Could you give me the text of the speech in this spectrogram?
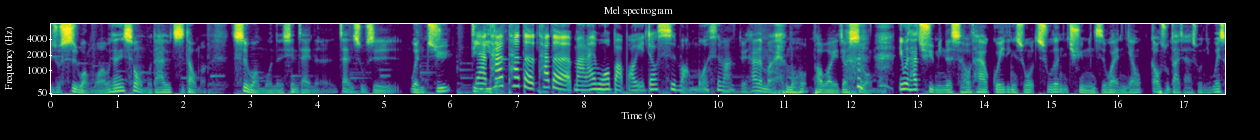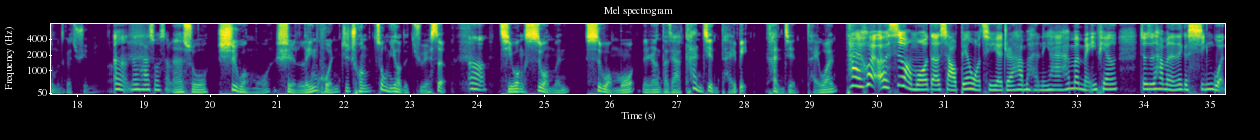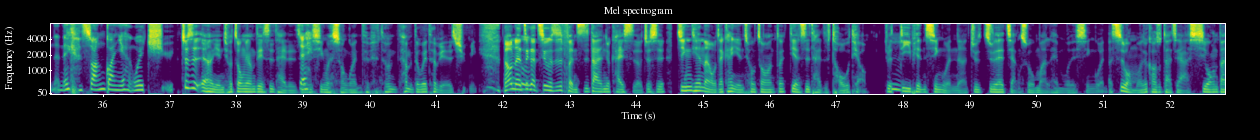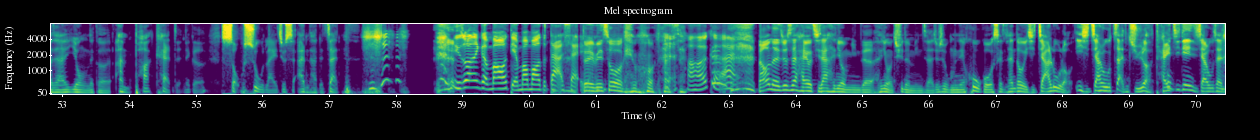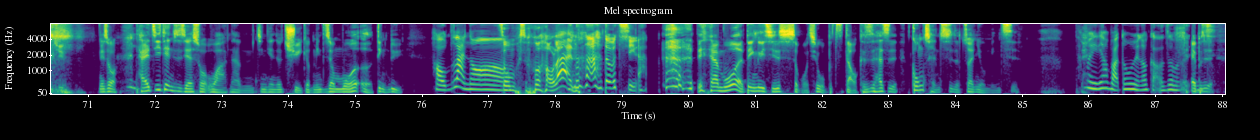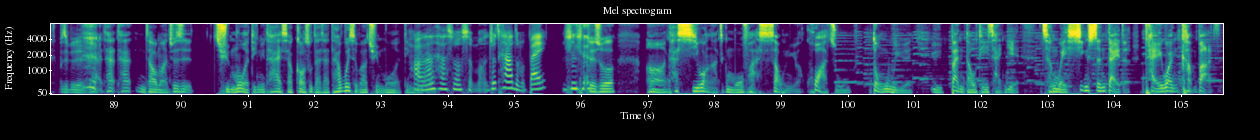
比如说视网膜，我相信视网膜大家都知道嘛。视网膜呢，现在呢战术是稳居第一的。他他的他的马来貘宝宝也叫视网膜是吗？对，他的马来貘宝宝也叫视网膜，因为他取名的时候，他要规定说，除了你取名之外，你要告诉大家说你为什么这个取名嘛。嗯，那他说什么？他说视网膜是灵魂之窗重要的角色。嗯，期望视网门视网膜能让大家看见台北。看见台湾，太会！呃，视网膜的小编，我其实也觉得他们很厉害。他们每一篇就是他们的那个新闻的那个双关也很会取，就是呃，眼球中央电视台的这个新闻双关特别，他们他们都会特别的取名。然后呢，这个就是粉丝大战就开始了。就是今天呢、啊，我在看眼球中央电视台的头条。就第一篇新闻呢、啊，就就在讲说马来貘的新闻。视网膜就告诉大家，希望大家用那个按 Podcast 的那个手速来，就是按他的赞。你说那个猫点猫猫的大赛？对，没错，给猫猫大赛，好，好可爱。然后呢，就是还有其他很有名的、很有趣的名字啊，就是我们连护国神山都一起加入了，一起加入战局了。台积电一起加入战局，没错，台积电直接说哇，那我们今天就取一个名字叫摩尔定律。好烂哦！什么什么好烂？对不起啦。等一下，摩尔定律其实是什么？其实我不知道。可是它是工程师的专有名词。他们一定要把动物园都搞得这么……哎、欸，不是，不是，不是。他他，他你知道吗？就是取摩尔定律，他还是要告诉大家他为什么要取摩尔定律。好，那他说什么？就看他怎么掰。就是说，呃，他希望啊，这个魔法少女啊，跨足动物园与半导体产业，成为新生代的台湾扛把子。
